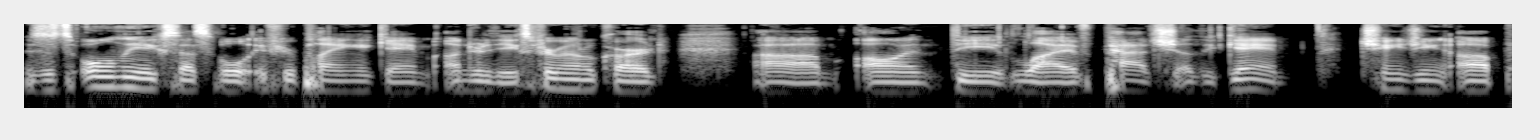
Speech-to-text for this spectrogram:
This is only accessible if you're playing a game under the experimental card um, on the live patch of the game, changing up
